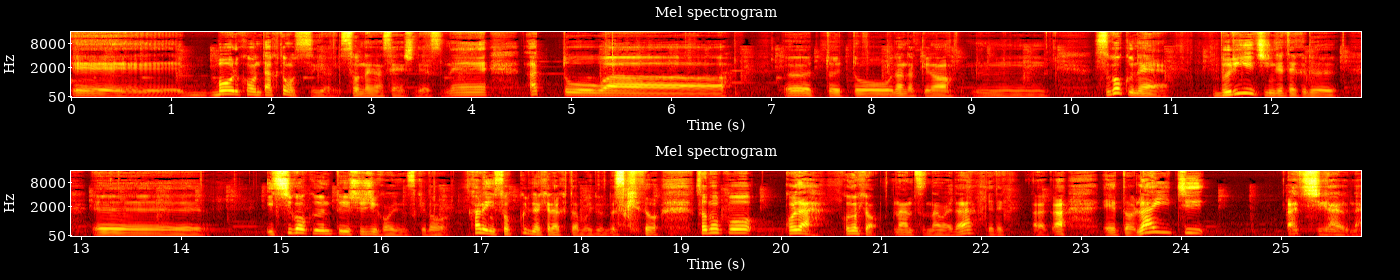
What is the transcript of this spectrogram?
えー、ボールコンタクトも強い。そんなような選手ですね。あとは、えー、っと、えっと、なんだっけな。うん、すごくね、ブリーチに出てくる、えー、いちごくんっていう主人公がいるんですけど、彼にそっくりなキャラクターもいるんですけど、その子、これだこの人、なんつう名前だ？出て、あ、あえっ、ー、と、ライチ、あ、違うな。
